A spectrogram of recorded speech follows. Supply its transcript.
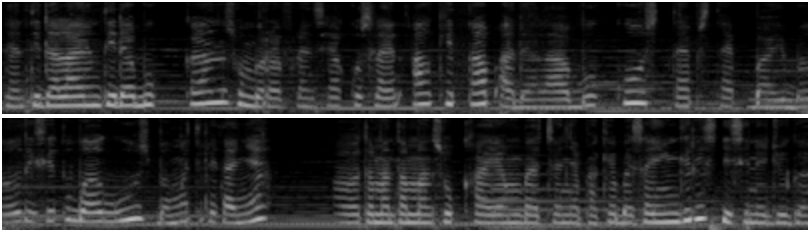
dan tidak lain tidak bukan sumber referensi aku selain Alkitab adalah buku Step Step Bible. Di situ bagus banget ceritanya. Kalau teman-teman suka yang bacanya pakai bahasa Inggris, di sini juga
